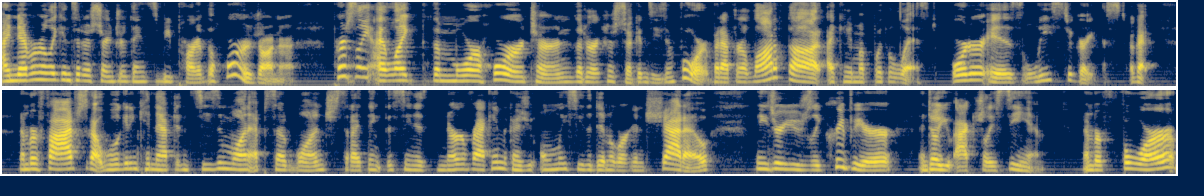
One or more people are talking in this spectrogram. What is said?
I never really considered Stranger Things to be part of the horror genre. Personally, I liked the more horror turn the directors took in season four, but after a lot of thought, I came up with a list. Order is least to greatest. Okay. Number five, she's got Will getting kidnapped in season one, episode one. She said, I think this scene is nerve wracking because you only see the Demogorgon's shadow. These are usually creepier until you actually see him. Number four,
